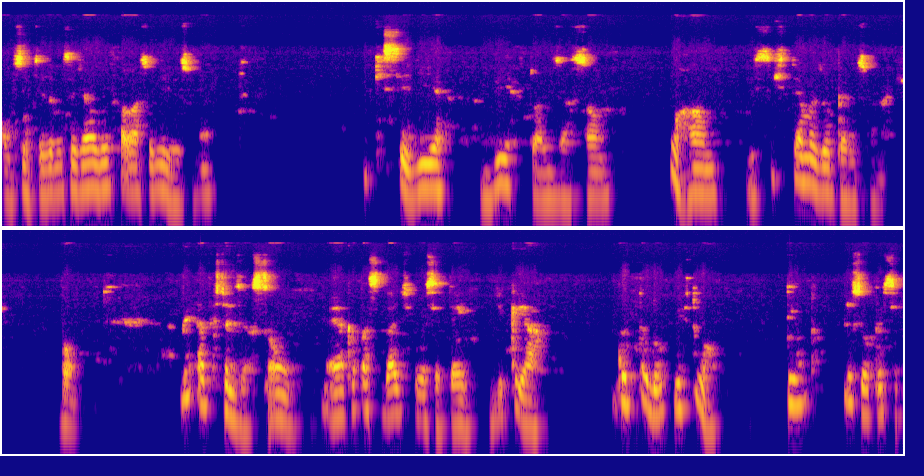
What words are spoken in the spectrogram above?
Com certeza você já ouviu falar sobre isso, né? O que seria virtualização no ramo de sistemas operacionais? Bom, a virtualização é a capacidade que você tem de criar um computador virtual dentro do seu PC.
